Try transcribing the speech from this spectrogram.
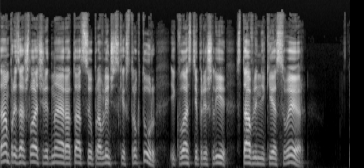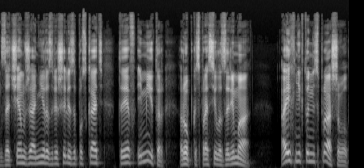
Там произошла очередная ротация управленческих структур, и к власти пришли ставленники СВР. «Зачем же они разрешили запускать ТФ-эмиттер?» — робко спросила Зарима. «А их никто не спрашивал»,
